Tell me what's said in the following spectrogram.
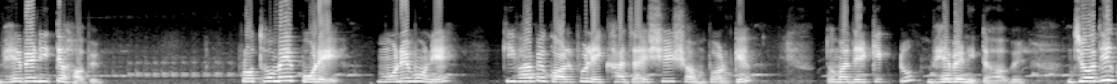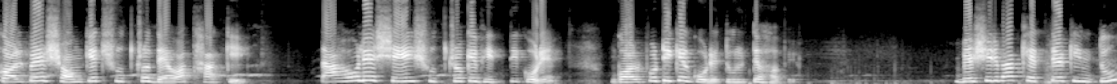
ভেবে নিতে হবে। প্রথমে পড়ে মনে মনে কীভাবে গল্প লেখা যায় সেই সম্পর্কে তোমাদেরকে একটু ভেবে নিতে হবে। যদি গল্পের সংকেত সূত্র দেওয়া থাকে, তাহলে সেই সূত্রকে ভিত্তি করে গল্পটিকে গড়ে তুলতে হবে। বেশিরভাগ ক্ষেত্রে কিন্তু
